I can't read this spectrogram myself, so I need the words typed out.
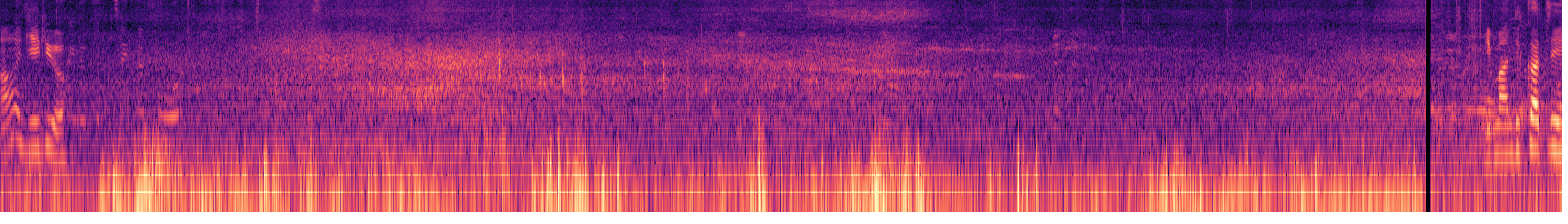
Aa geliyor. Hemen dikkatli in.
